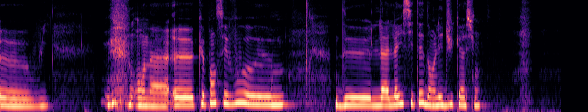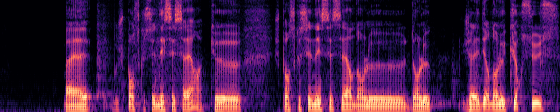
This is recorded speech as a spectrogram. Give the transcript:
oui. On a. Euh, que pensez-vous euh, de la laïcité dans l'éducation? Ben, je pense que c'est nécessaire. Que je pense que c'est nécessaire dans le dans le j'allais dire dans le cursus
